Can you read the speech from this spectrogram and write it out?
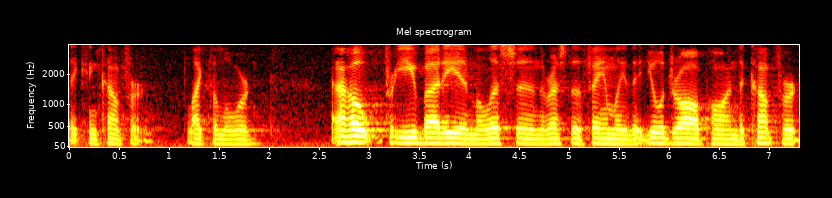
that can comfort like the Lord. And I hope for you, buddy, and Melissa, and the rest of the family that you'll draw upon the comfort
